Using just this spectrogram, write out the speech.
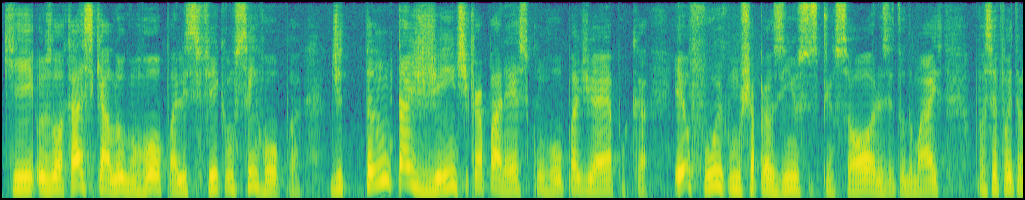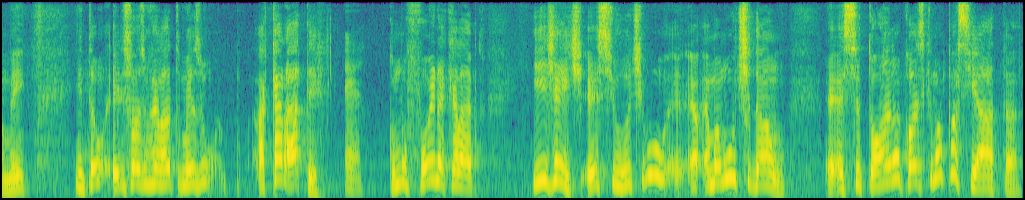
que os locais que alugam roupa, eles ficam sem roupa. De tanta gente que aparece com roupa de época. Eu fui com um chapeuzinho, suspensórios e tudo mais. Você foi também. Então, eles fazem um relato mesmo a caráter. É. Como foi naquela época. E, gente, esse último é é uma multidão. É, se torna quase que uma passeata.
